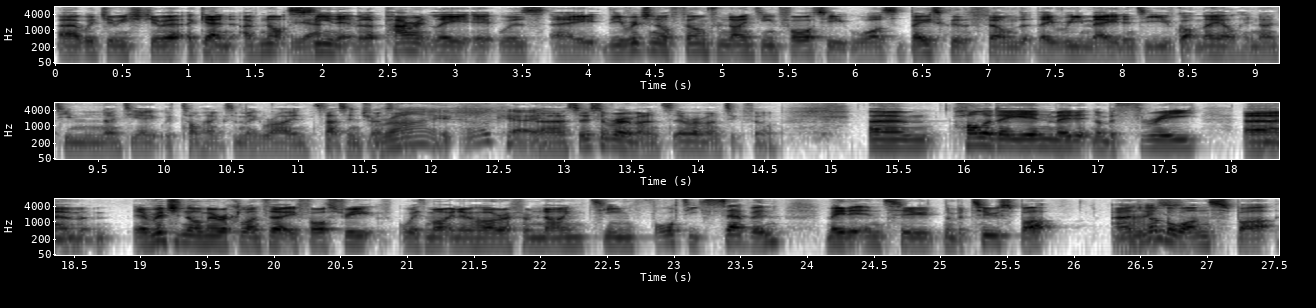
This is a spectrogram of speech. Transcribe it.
uh, with Jimmy Stewart. Again, I've not Yeah. seen it, but apparently it was a the original film from 1940 was basically the film that they remade into You've Got Mail in 1998 with Tom Hanks and Meg Ryan. So that's interesting. right. Okay. Uh, so it's a romance, a romantic film. Um, Holiday Inn made it number three. Um, Original Miracle on 34th Street with Martin O'Hara from 1947 made it into number two spot. And the Nice. number one spot,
